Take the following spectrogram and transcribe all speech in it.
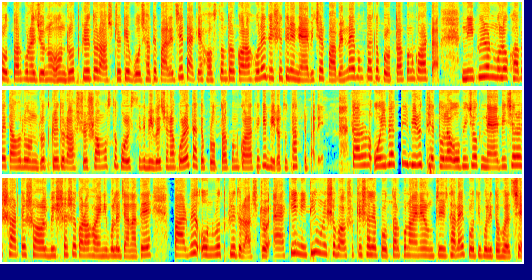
প্রত্যর্পণের জন্য অনুরোধকৃত রাষ্ট্রকে বোঝাতে পারে যে তাকে হস্তান্তর করা হলে দেশে তিনি ন্যায় বিচার পাবেন না এবং তাকে প্রত্যর্পণ করাটা নিপীড়নমূলক হবে, তাহলে অনুরোধকৃত রাষ্ট্রের সমস্ত পরিস্থিতি বিবেচনা করে তাকে প্রত্যর্পণ করা থেকে বিরত থাকতে পারে। কারণ ওই ব্যক্তির বিরুদ্ধে তোলা অভিযোগ ন্যায় বিচারের স্বার্থে সরল বিশ্বাসে করা হয়নি বলে জানাতে পারবে অনুরোধকৃত রাষ্ট্র। একই নীতি উনিশশো বাষট্টি সালে প্রত্যর্পণ আইনের উনত্রিশ ধারায় প্রতিফলিত হয়েছে।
